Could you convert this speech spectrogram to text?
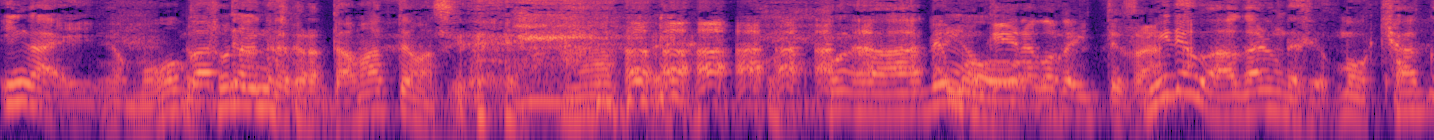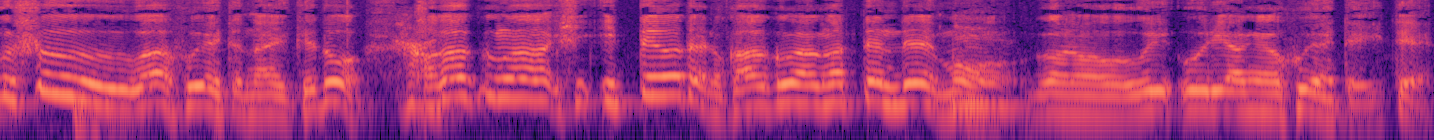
以外、いや、儲かってるんだから黙ってますよ。これは、でも、余計なこと言ってさ。見れば上がるんですよ。もう客数は増えてないけど、価格が、一定あたりの価格が上がってんで、もう、あの、売り上げが増えていて、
